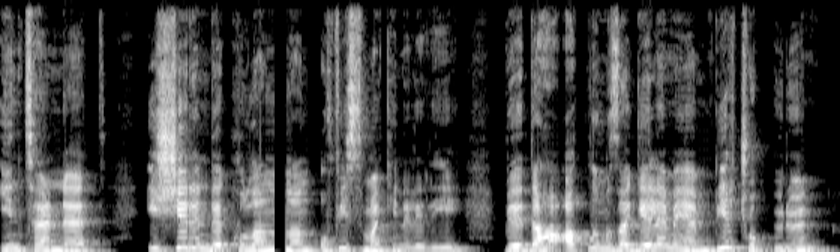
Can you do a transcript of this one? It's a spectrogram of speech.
internet, iş yerinde kullanılan ofis makineleri ve daha aklımıza gelemeyen birçok ürün,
